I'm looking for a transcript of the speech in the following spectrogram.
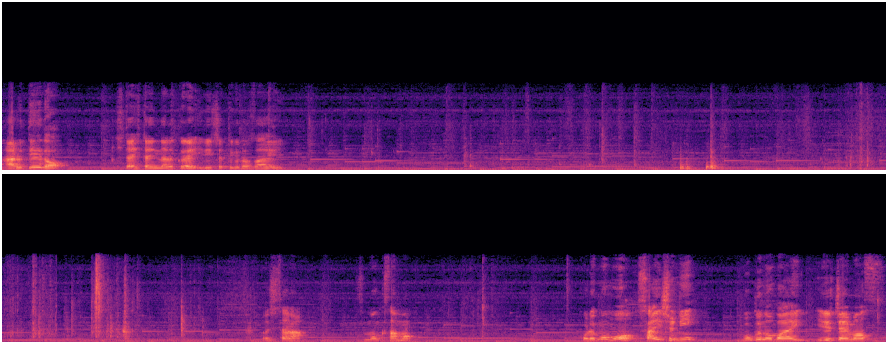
ある程度ひたひたになるくらい入れちゃってくださいそしたらスモークサーモンこれももう最初に僕の場合入れちゃいます。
